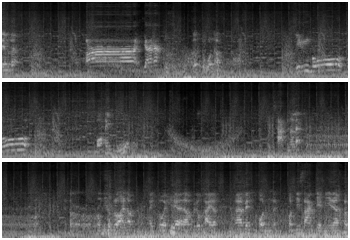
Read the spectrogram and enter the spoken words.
เด็นมาด้วยอ้าอย่านะ เกือบโดนครับ ยิงบูบูบอกให้บูชักนั่นแหละเรียบร้อยครับไอตัวเฮียนะครับไม่รู้ใครแล้วน่าเป็นคนคนที่สร้างเกมนี้นะครับ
